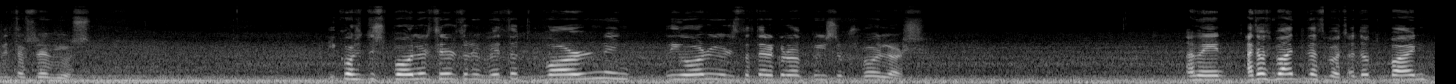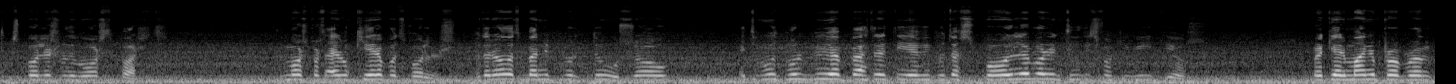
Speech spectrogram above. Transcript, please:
with those reviews. He goes into spoiler territory without warning the audience that there are gonna be some spoilers. I mean, I don't mind that much. I don't mind spoilers for the worst part. Most part, I don't care about spoilers. But I know that many people do, so it would probably be a better idea if we put a spoiler more into these fucking videos. But again, minor problem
